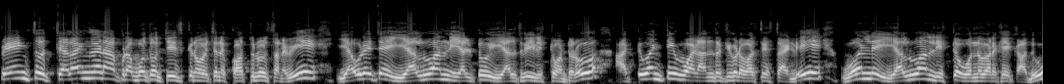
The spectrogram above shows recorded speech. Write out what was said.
ఫ్రెండ్స్ తెలంగాణ ప్రభుత్వం తీసుకుని వచ్చిన కొత్త రూల్స్ అనేవి ఎవరైతే L one L two L three list ఉంటారో అటువంటి వాళ్ళందరికీ కూడా వర్తిస్తాయండి ఓన్లీ ఎల్ వన్ లిస్ట్ ఉన్న వరకే కాదు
